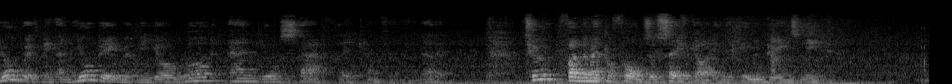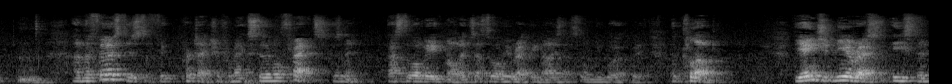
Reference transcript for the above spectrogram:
You're with me, and you're being with me, your rod and your staff, they comfort me. Now then, two fundamental forms of safeguarding that human beings need. And the first is the protection from external threats, isn't it? That's the one we acknowledge, that's the one we recognise, that's the one we work with. The club. The ancient Near Eastern,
